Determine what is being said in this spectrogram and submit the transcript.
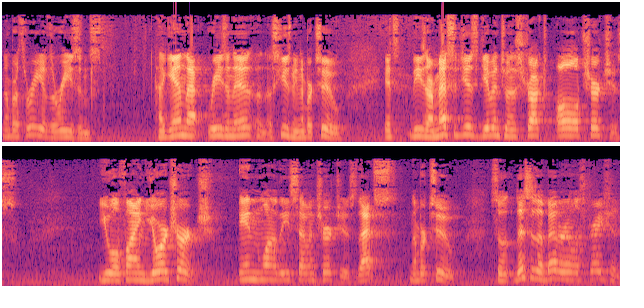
Number three of the reasons. Again, that reason is, excuse me, number two. It's, these are messages given to instruct all churches. You will find your church in one of these seven churches. That's number two. So this is a better illustration.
